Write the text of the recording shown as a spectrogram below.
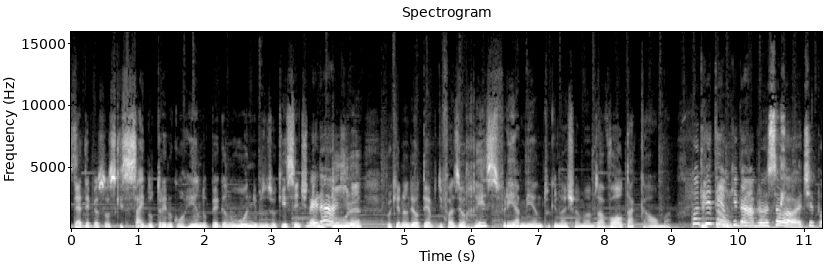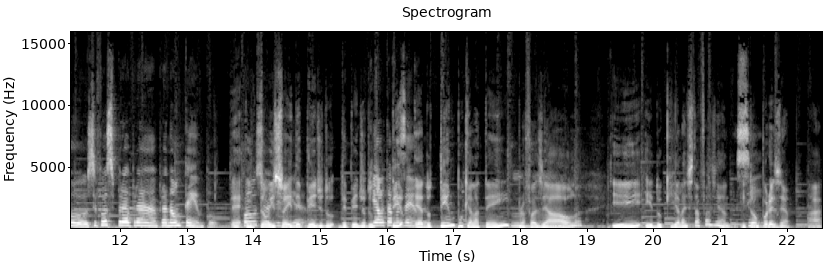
Até tem pessoas que saem do treino correndo, pegando ônibus, não sei o que, sente Verdade. tontura, porque não deu tempo de fazer o resfriamento, que nós chamamos, a volta à calma. Quanto então, que tempo que dá, professor? Tipo, se fosse para dar um tempo. É, então isso aí depende do depende do, do que ela tá fazendo. É do tempo que ela tem uhum. para fazer a aula e, e do que ela está fazendo. Sim. Então, por exemplo, tá?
